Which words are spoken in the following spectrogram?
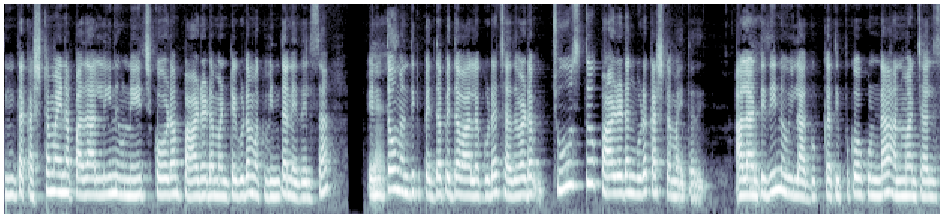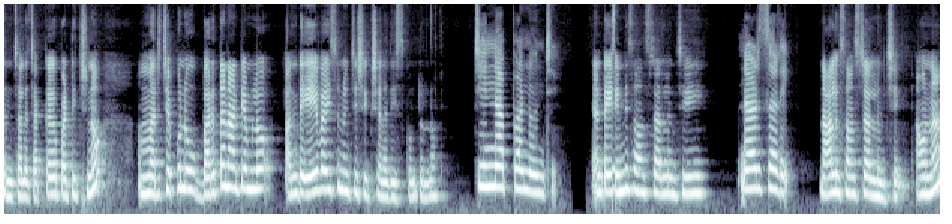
ఇంత కష్టమైన పదాల్ని నువ్వు నేర్చుకోవడం పాడడం అంటే కూడా మాకు వింతనే తెలుసా? ఎంతో మందికి పెద్ద పెద్ద వాళ్ళకు కూడా చదవడం చూస్తూ పాడడం కూడా కష్టమవుతుంది అలాంటిది నువ్వు ఇలా గుక్క తిప్పుకోకుండా హనుమాన్ చాలీసని చాలా చక్కగా పట్టించినావు మరి చెప్పు నువ్వు భరతనాట్యంలో అంటే ఏ వయసు నుంచి శిక్షణ తీసుకుంటున్నావు? చిన్నప్పటి నుంచి. అంటే ఎన్ని సంవత్సరాల నుంచి? నర్సరీ. నాలుగు సంవత్సరాల నుంచే. అవునా?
